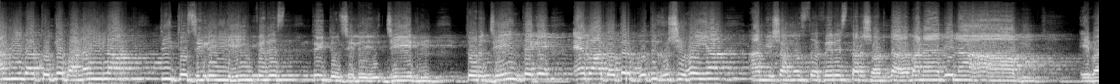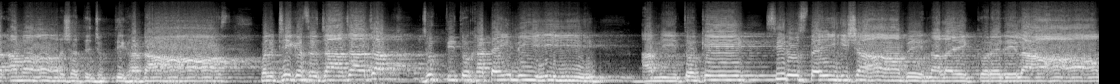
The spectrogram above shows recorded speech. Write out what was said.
আমি না তোকে বানাইলাম। তুই তো ছিলি ফেরেস, তুই তো ছিলি জিন। তোর জিন থেকে এবাদতের প্রতি খুশি হইয়া আমি সমস্ত ফেরেস্তার সর্দার বানায় দিলাম। এবার আমার সাথে যুক্তি খাটাস। বলে, ঠিক আছে, যা যা যা, যুক্তি তো খাটাইলি। আমি তোকে চিরস্থায়ী হিসাবে নালায়ক করে দিলাম।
